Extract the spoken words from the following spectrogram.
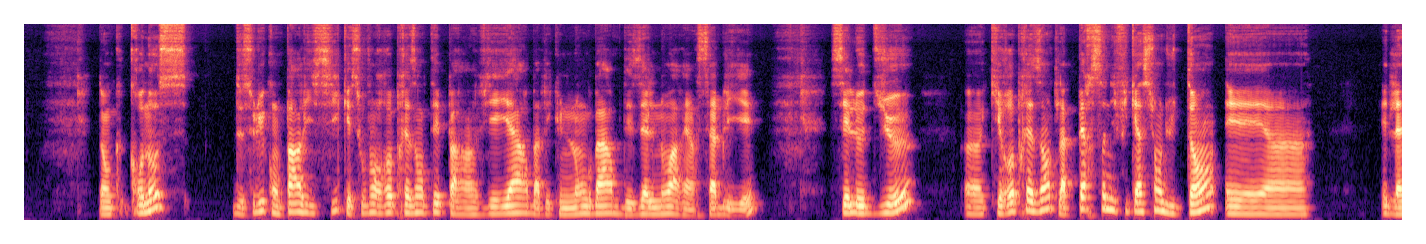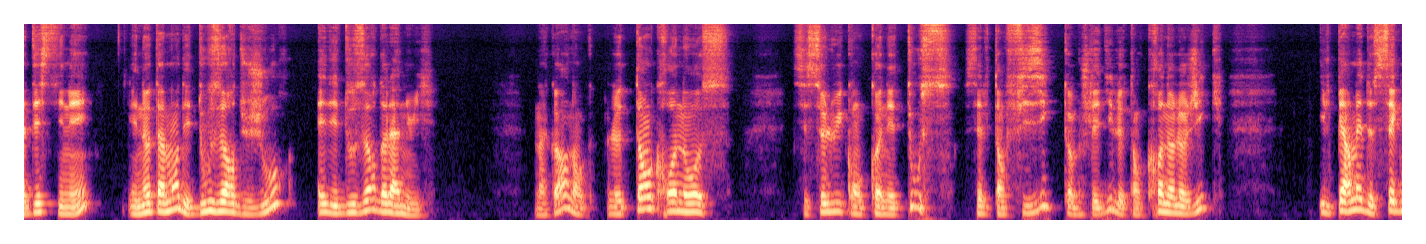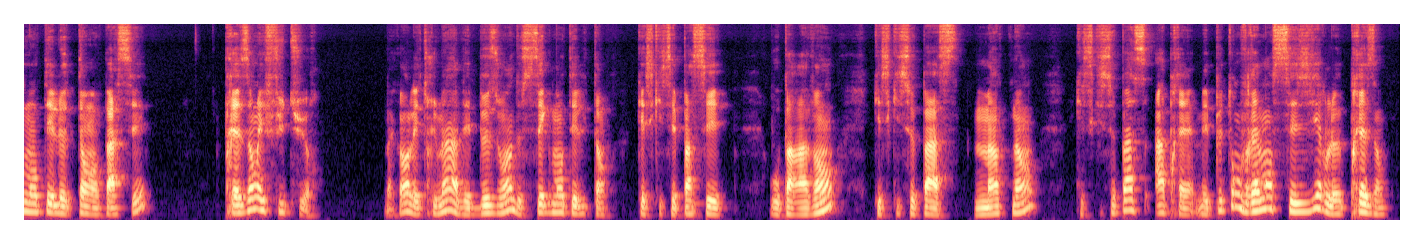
Donc Chronos, de celui qu'on parle ici, qui est souvent représenté par un vieil arbre avec une longue barbe, des ailes noires et un sablier, c'est le dieu euh, qui représente la personnification du temps et, euh, et de la destinée, et notamment des 12 heures du jour et des 12 heures de la nuit. D'accord? Donc le temps chronos, c'est celui qu'on connaît tous, c'est le temps physique, comme je l'ai dit, le temps chronologique. Il permet de segmenter le temps en passé, présent et futur. D'accord? L'être humain avait besoin de segmenter le temps. Qu'est-ce qui s'est passé auparavant? Qu'est-ce qui se passe maintenant? Qu'est-ce qui se passe après? Mais peut-on vraiment saisir le présent?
